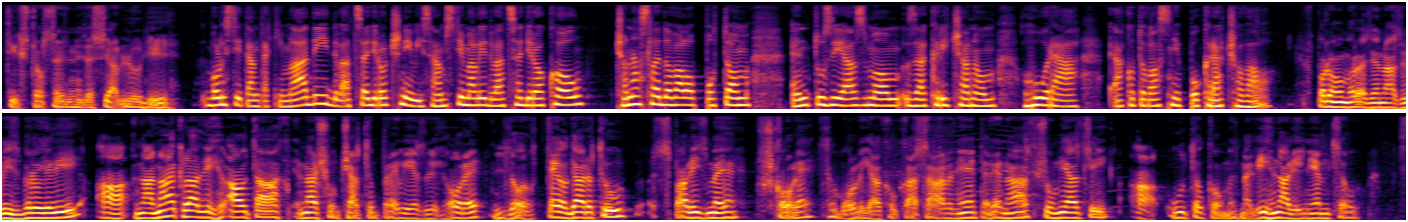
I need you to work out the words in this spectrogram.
tých 170 ľudí. Boli ste tam takí mladí, 20-roční, vy sám ste mali 20 rokov. Čo nasledovalo potom entuziasmom, zakričanom hurá? Ako to vlastne pokračovalo? V prvom rade nás vyzbrojili a na nákladných autách našu čatu previezli hore do Telgartu. Spali sme v škole, to boli ako kasárne pre nás, šumiaci a útokom sme vyhnali Nemcov z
